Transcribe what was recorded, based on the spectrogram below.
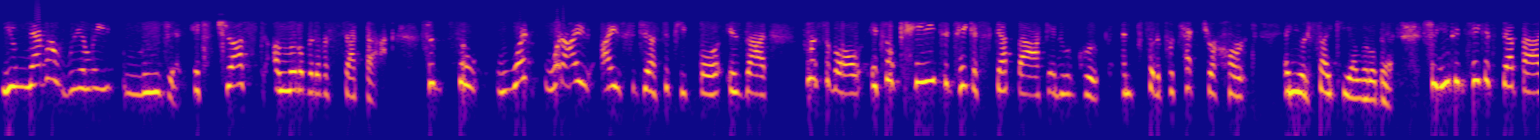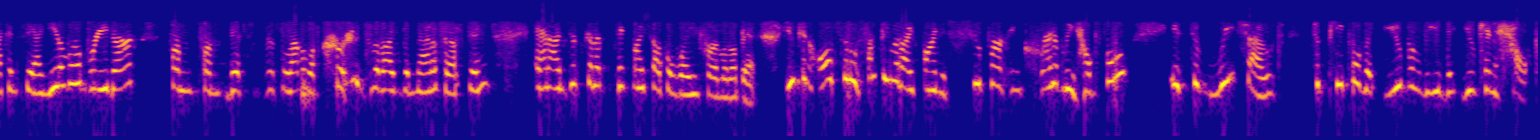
you never really lose it. It's just a little bit of a setback. So, so what what I, I suggest to people is that first of all, it's okay to take a step back into a group and sort of protect your heart and your psyche a little bit. So you can take a step back and say, I need a little breather from, from this, this level of courage that I've been manifesting, and I'm just going to take myself away for a little bit. You can also, something that I find is super incredibly helpful is to reach out to people that you believe that you can help.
